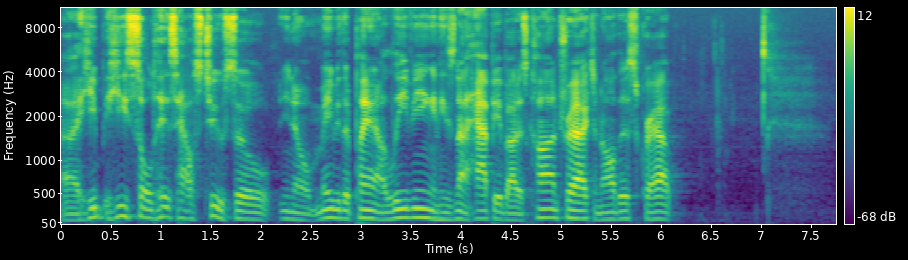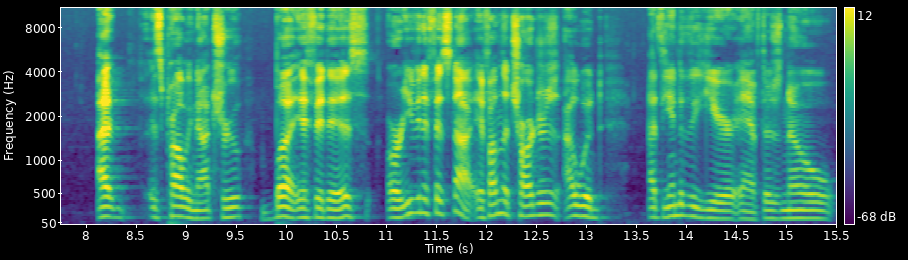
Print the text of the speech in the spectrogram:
Uh, he he sold his house too. So you know maybe they're planning on leaving, and he's not happy about his contract and all this crap. I it's probably not true, but if it is, or even if it's not, if I'm the Chargers, I would at the end of the year, and if there's no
